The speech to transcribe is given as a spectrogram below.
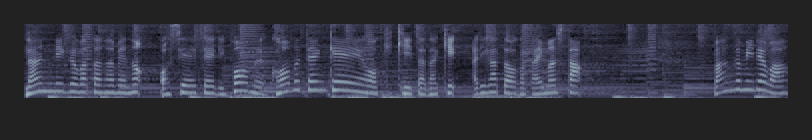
ランリング渡辺の教えてリフォーム工務店経営をお聞きいただきありがとうございました番組では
